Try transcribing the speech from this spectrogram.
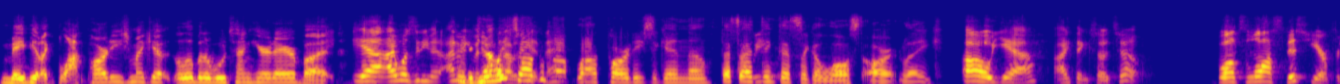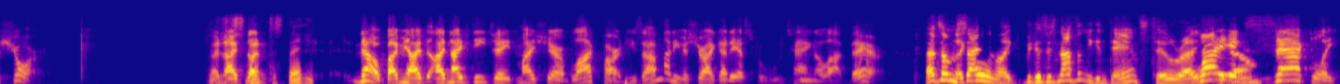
maybe like block parties, you might get a little bit of Wu Tang here or there, but Yeah, I wasn't even I don't even Can know what we I was talk about at. block parties again though? That's I We- think that's like a lost art. Like Oh yeah, I think so too. Well, it's lost this year for sure. it's And I've not done- the same. No, but I mean, I've, and I've DJ'd my share of block parties. I'm not even sure I got asked for Wu Tang a lot there. That's what I'm Like- saying. Like because there's nothing you can dance to, right? Right, You know? exactly.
